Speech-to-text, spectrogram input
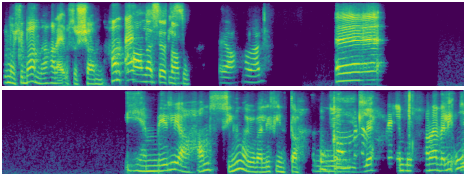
du må ikke banne. Han er jo så skjønn. Han er, Han er søt, han. Ja, han er det. Eh, Emilia, han synger jo veldig fint, da. Nydelig. er Emil? Han er veldig ung.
